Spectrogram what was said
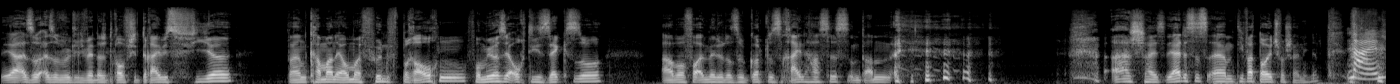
Ja, also, also wirklich, wenn da drauf steht drei bis vier, dann kann man ja auch mal fünf brauchen. Von mir aus ja auch die sechs so. Aber vor allem, wenn du da so gottlos reinhassest und dann. ah, scheiße. Ja, das ist, ähm, die war deutsch wahrscheinlich, ne? nein,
